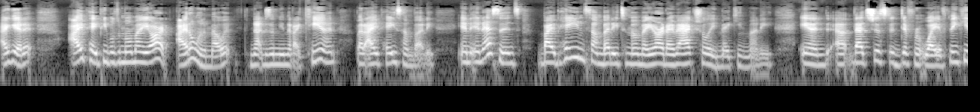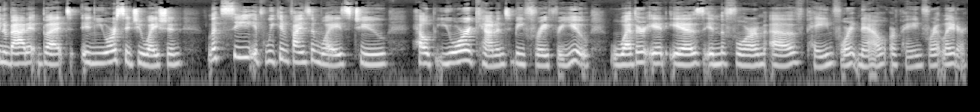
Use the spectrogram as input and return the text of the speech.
I get it. I pay people to mow my yard. I don't want to mow it. That doesn't mean that I can't but I pay somebody. And in essence, by paying somebody to mow my yard, I'm actually making money. And uh, that's just a different way of thinking about it. But in your situation, let's see if we can find some ways to help your accountant to be free for you, whether it is in the form of paying for it now or paying for it later.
